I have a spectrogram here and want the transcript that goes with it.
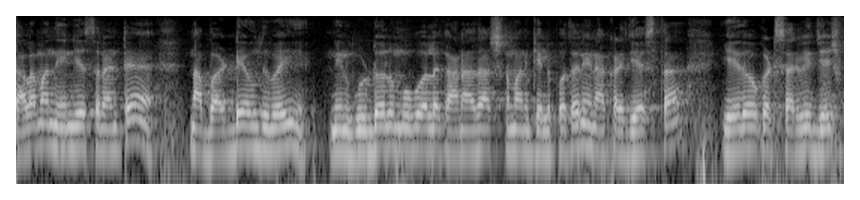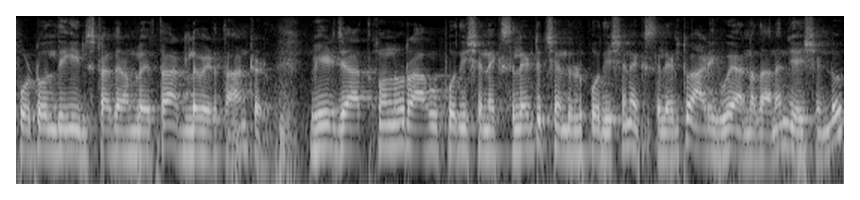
చాలామంది ఏం చేస్తారంటే నా బర్త్డే ఉంది పోయి నేను గుడ్డోలు ముగోళ్ళకి అనాథాశ్రమానికి వెళ్ళిపోతే నేను అక్కడ చేస్తా ఏదో ఒకటి సర్వీస్ చేసి ఫోటోలు దిగి ఇన్స్టాగ్రామ్లో పెడతా అడ్లో పెడతా అంటాడు. వీడి జాతకంలో రాహు పొజిషన్ ఎక్సలెంట్ చంద్రుడు పొజిషన్ ఎక్సలెంట్ ఆడికి పోయి అన్నదానం చేసిండు.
